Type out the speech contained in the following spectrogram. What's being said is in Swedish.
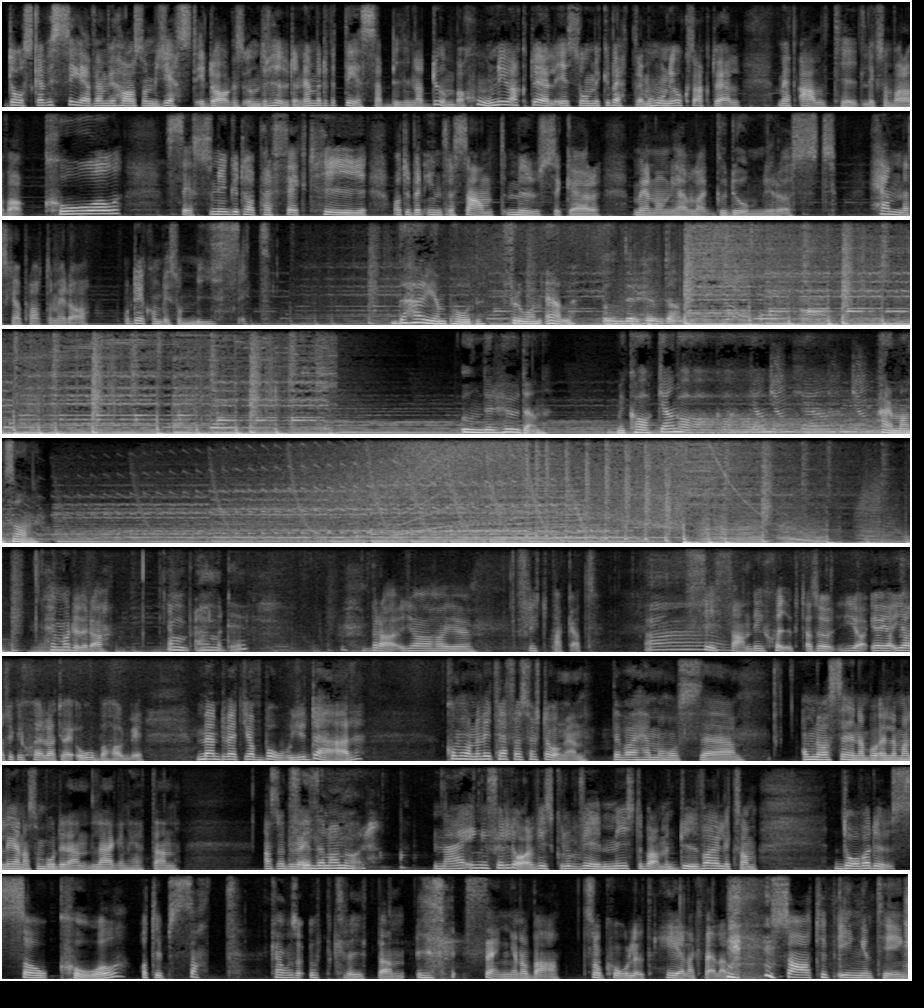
Då ska vi se vem vi har som gäst i dagens Underhuden. Ja, men det är Sabina Dumba. Hon är ju aktuell i Så mycket bättre men hon är också aktuell med att alltid liksom bara vara cool, se snygg ut, ha perfekt hy, vara typ en intressant musiker med någon jävla gudomlig röst. Henne ska jag prata med idag och det kommer bli så mysigt. Det här är en podd från L. Under Under huden. Med Kakan, Hermansson. Hur mår du idag? Jag mår bra, hur mår du? Bra, jag har ju flyttpackat. Ah. Fy fan, det är sjukt. Alltså, jag, jag, jag tycker själv att jag är obehaglig. Men du vet, jag bor ju där. Kommer du ihåg när vi träffades första gången? Det var hemma hos, eh, om det var Seinabo eller Malena som bodde i den lägenheten. Alltså, du vet, Fyllde någon år? Nej, ingen fyllde år. Vi, skulle, vi myste bara. Men du var ju liksom... Då var du so cool och typ satt kanske så uppkrypen i sängen och bara så cool ut hela kvällen. Sa typ ingenting.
